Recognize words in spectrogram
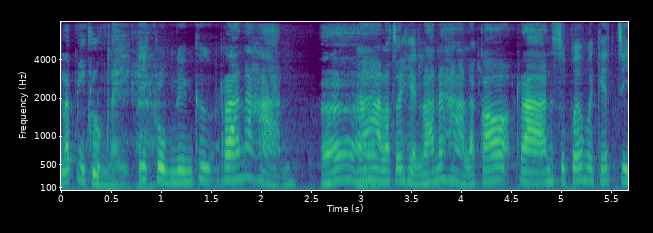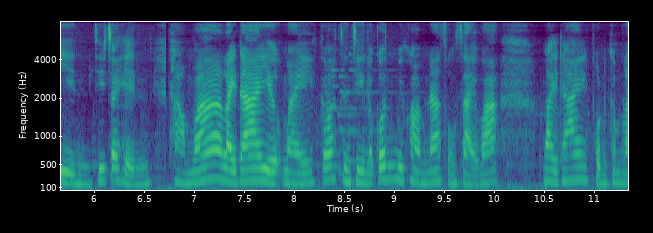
แล้วมีกลุ่มไหนอีกคะอีกกลุ่มหนึ่งคือร้านอาหารอ่าอ่าเราจะเห็นร้านอาหารแล้วก็ร้านซูเปอร์มาร์เก็ตจีนที่จะเห็นถามว่ารายได้เยอะไหม ก็จริงๆเราก็มีความน่าสงสัยว่ารายได้ผลกำไร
